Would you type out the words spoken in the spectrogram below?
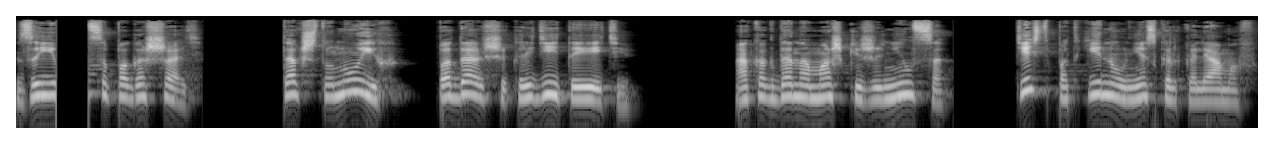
Заебался погашать. Так что ну их, подальше кредиты эти. А когда на Машке женился, тесть подкинул несколько лямов.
